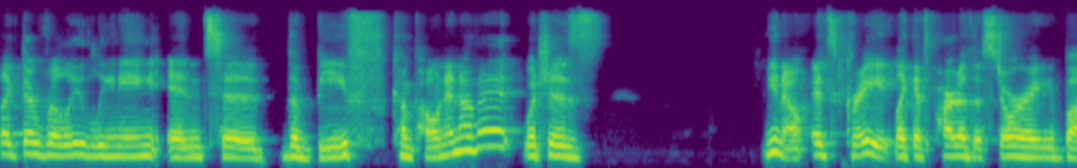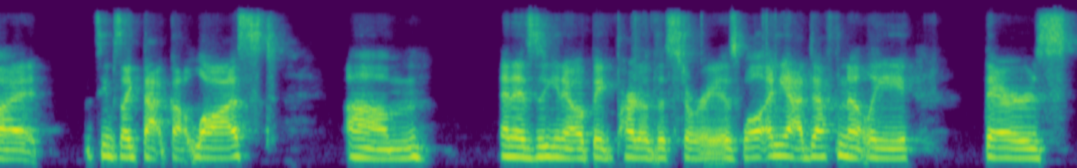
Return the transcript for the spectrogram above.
Like they're really leaning into the beef component of it, which is you know, it's great. Like it's part of the story, but it seems like that got lost. Um, and is, you know, a big part of the story as well. And yeah, definitely there's,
